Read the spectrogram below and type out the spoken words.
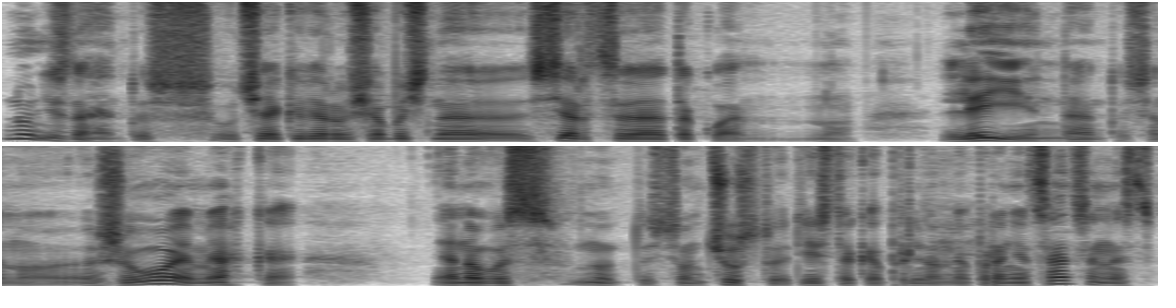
ну не знаю, то есть у человека верующего обычно сердце такое, ну, леин, да, то есть оно живое, мягкое, и оно, ну, то есть он чувствует, есть такая определенная проницательность.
